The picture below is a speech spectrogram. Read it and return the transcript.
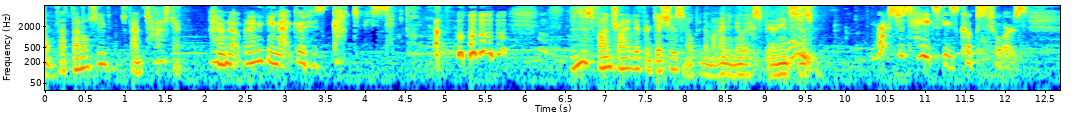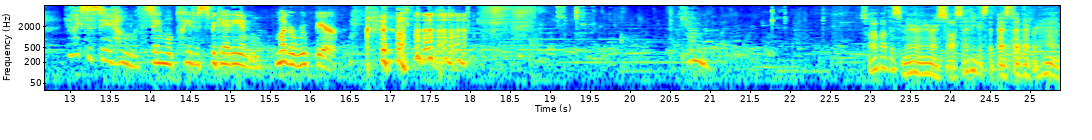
Oh, is that fennel seed? It's fantastic. I don't know, but anything that good has got to be sinful. Isn't this fun trying different dishes and opening the mind to new experiences? Rex just hates these cook's tours. He likes to stay at home with the same old plate of spaghetti and mug of root beer. mm. So, how about this marinara sauce? I think it's the best I've ever had.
